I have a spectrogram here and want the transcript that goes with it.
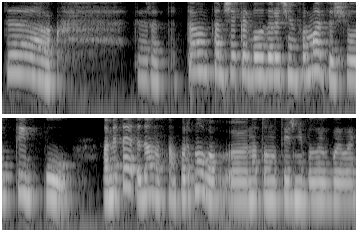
Так. Там, там ще якась була, до речі, інформація, що, типу, пам'ятаєте, да, у нас там Портнова е, на тому тижні були вбили.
